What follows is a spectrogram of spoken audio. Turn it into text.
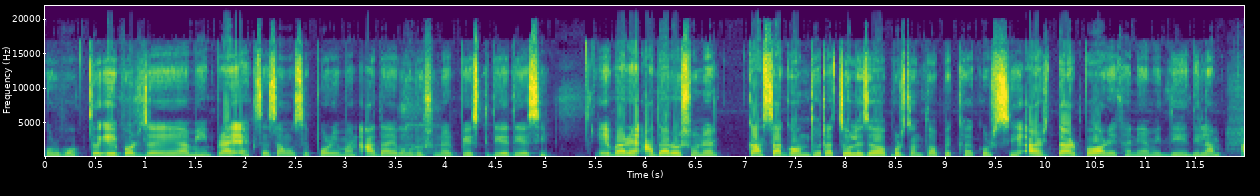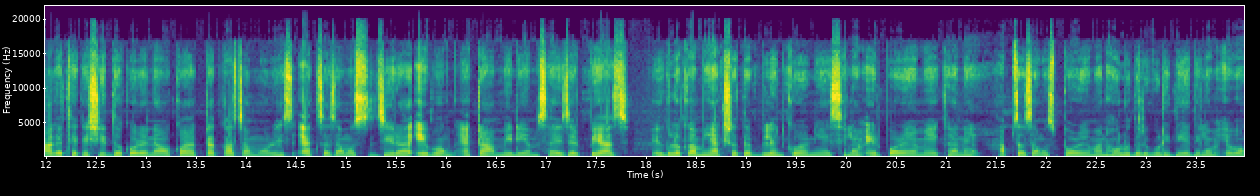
করব। তো এই পর্যায়ে আমি প্রায় এক চা চামচের পরিমাণ আদা এবং রসুনের পেস্ট দিয়ে দিয়েছি। এবারে আদা, রসুনের কাঁচা গন্ধটা চলে যাওয়া পর্যন্ত অপেক্ষা করছি, আর তারপর এখানে আমি দিয়ে দিলাম আগে থেকে সিদ্ধ করে নেওয়া কয়েকটা কাঁচামরিচ, এক চা চামচ জিরা এবং একটা মিডিয়াম সাইজের পেঁয়াজ। এগুলোকে আমি একসাথে ব্লেন্ড করে নিয়েছিলাম। এরপরে আমি এখানে হাফ চা চামচ পরিমাণ হলুদের গুঁড়ি দিয়ে দিলাম এবং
